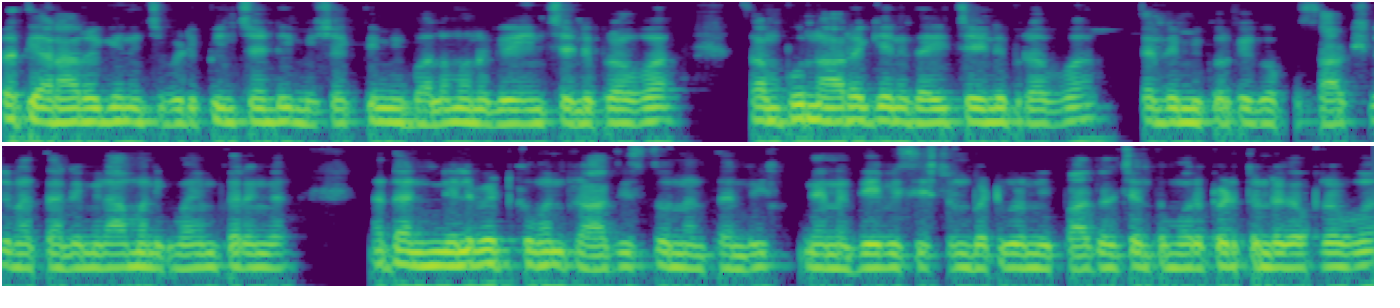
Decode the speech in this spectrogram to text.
ప్రతి అనారోగ్యం నుంచి విడిపించండి. మీ శక్తి మీ బలం అనుగ్రహించండి ప్రభావ సంపూర్ణ ఆరోగ్యాన్ని దయచేయండి ప్రభావ తండ్రి మీ కొరకే గొప్ప సాక్షిగా తండ్రి మీ నామానికి భయంకరంగా దాన్ని నిలబెట్టుకోమని ప్రార్థిస్తున్నాను తండ్రి. నేను దేవి సిస్టర్ని బట్టి కూడా మీ పాదాల చెంత మొరపెడుతుండగా ప్రభావ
